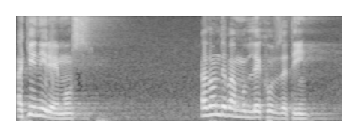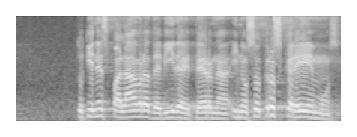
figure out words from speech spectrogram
¿a quién iremos? ¿A dónde vamos lejos de ti? Tú tienes palabra de vida eterna y nosotros creemos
